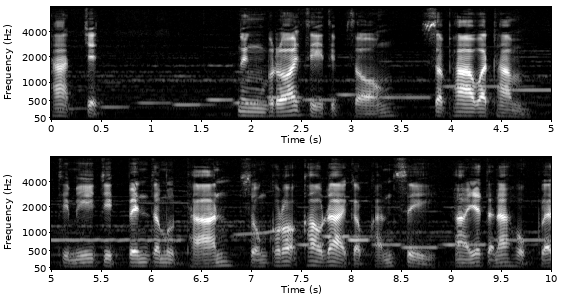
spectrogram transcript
ธาตุเจ็ดหนึ่งร้อยสี่สิบสองสภาวธรรมที่มีจิตเป็นสมุดฐาน สงเคราะห์เข้าได้กับขันสี่อายตนะหกและ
